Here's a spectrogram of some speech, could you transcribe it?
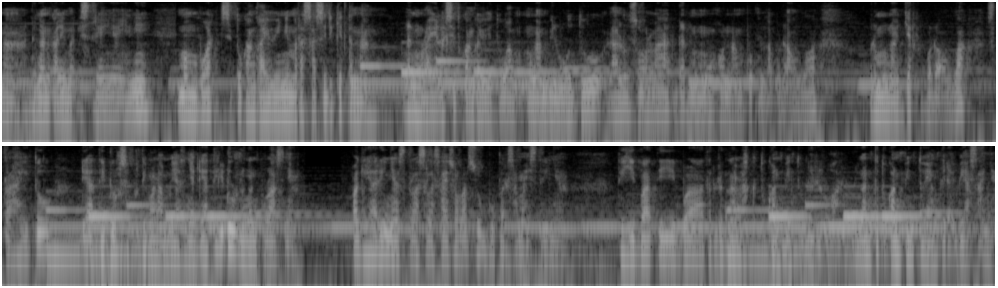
Nah, dengan kalimat istrinya ini membuat si tukang kayu ini merasa sedikit tenang dan mulailah si tukang kayu itu mengambil wudhu lalu sholat dan memohon ampun kepada Allah bermunajat kepada Allah. Setelah itu dia tidur seperti malam biasanya. Dia tidur dengan pulasnya. Pagi harinya setelah selesai sholat subuh bersama istrinya tiba-tiba terdengarlah ketukan pintu dari luar. Dengan ketukan pintu yang tidak biasanya.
